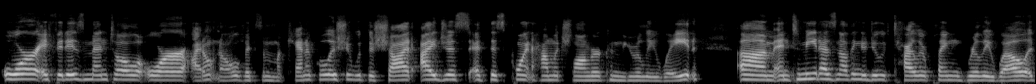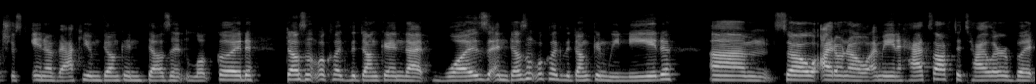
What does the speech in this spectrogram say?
or if it is mental, or I don't know if it's a mechanical issue with the shot. I just, at this point, how much longer can we really wait? Um, and to me, it has nothing to do with Tyler playing really well. It's just in a vacuum, Duncan doesn't look good, doesn't look like the Duncan that was, and doesn't look like the Duncan we need. Um, so I don't know. I mean, hats off to Tyler, but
